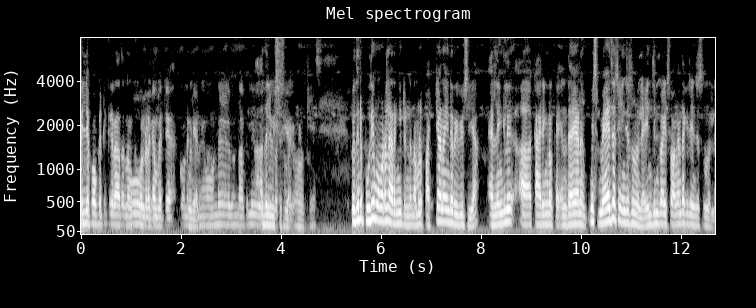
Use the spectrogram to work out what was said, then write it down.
വലിയ പോക്കറ്റ് കീറാതെ നമുക്ക് കൊണ്ടെടുക്കാൻ പറ്റിയ അതിൽ വിശ്വസിക്കാം. ഓക്കെ അപ്പോൾ ഇതിന്റെ പുതിയ മോഡൽ ഇറങ്ങിയിട്ടുണ്ട്. നമ്മൾ പറ്റുകയാണ് അതിന്റെ റിവ്യൂ ചെയ്യാം. അല്ലെങ്കിൽ കാര്യങ്ങളൊക്കെ എന്താണ് മീൻസ് മേജർ ചേഞ്ചസ് ഒന്നുമില്ല. എഞ്ചിൻ വൈസോ അങ്ങനത്തെ ചേഞ്ചസ് ഒന്നുമില്ല.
